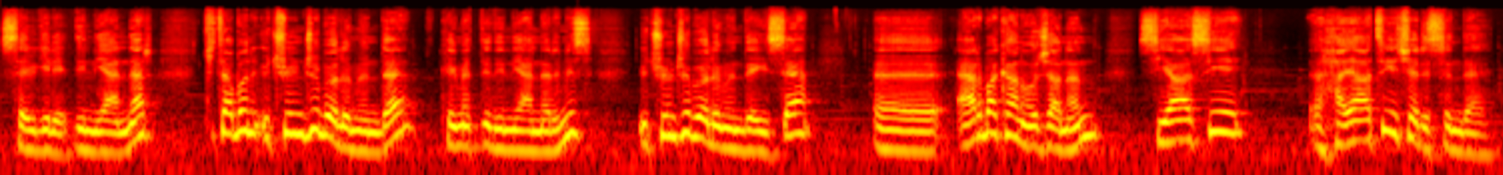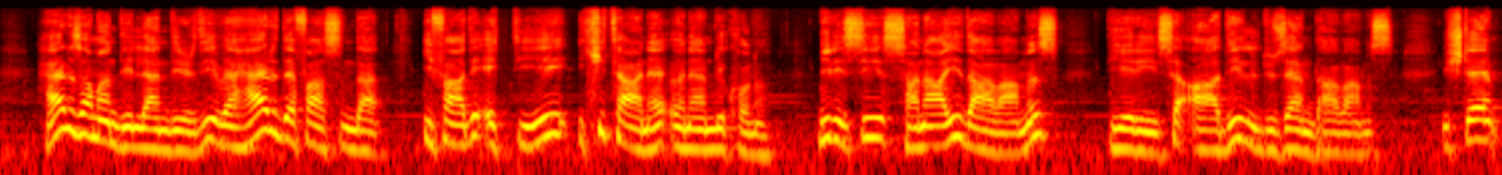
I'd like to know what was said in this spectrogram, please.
sevgili dinleyenler. Kitabın üçüncü bölümünde kıymetli dinleyenlerimiz üçüncü bölümünde ise e, Erbakan Hoca'nın siyasi e, hayatı içerisinde her zaman dillendirdiği ve her defasında ifade ettiği iki tane önemli konu. Birisi sanayi davamız, diğeri ise adil düzen davamız. İşte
